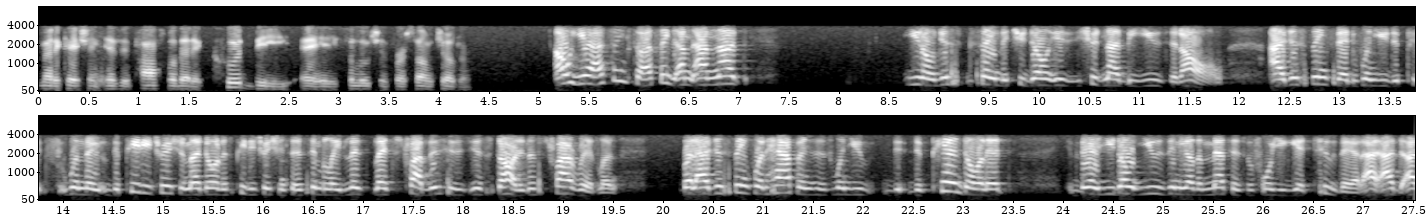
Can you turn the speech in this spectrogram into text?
medication is it possible that it could be a solution for some children? Oh yeah, I think so. I think I'm I'm not you know, just saying that you don't, it should not be used at all. I just think that when you when the the pediatrician, my daughter's pediatrician says simply let's let's try this is just started let's try Ritalin, but I just think what happens is when you d- depend on it, there you don't use any other methods before you get to that. I I, I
